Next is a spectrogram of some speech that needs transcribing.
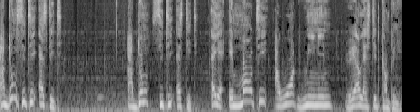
Adom city estate. Adom city estate. Ɛyɛ a multi award winning real estate company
